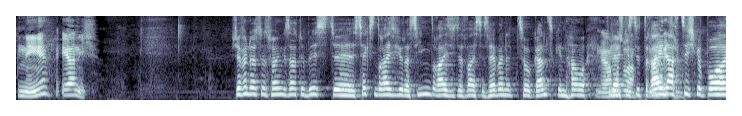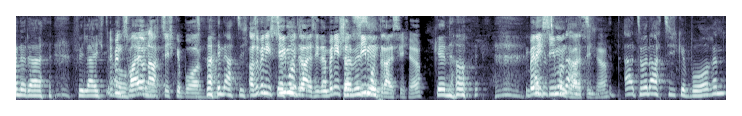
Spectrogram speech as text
nee, eher nicht. Stefan, du hast uns vorhin gesagt, du bist äh, 36 oder 37, das weißt du selber nicht so ganz genau. Ja, vielleicht bist du 83 geboren oder vielleicht. Ich bin 82 äh, geboren. 82. Ja. Also bin ich 37, dann bin ich schon 37, ja. Genau. Bin also ich 37, 82, ja. 82 äh, geboren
